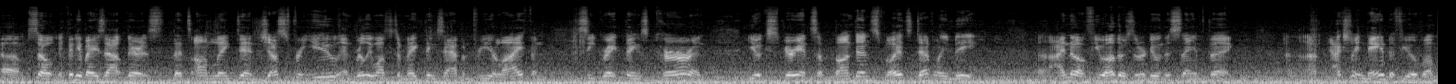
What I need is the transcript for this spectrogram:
Um, so if anybody's out there that's on LinkedIn just for you and really wants to make things happen for your life and see great things occur and you experience abundance, well, it's definitely me. Uh, I know a few others that are doing the same thing. Uh, I've actually named a few of them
